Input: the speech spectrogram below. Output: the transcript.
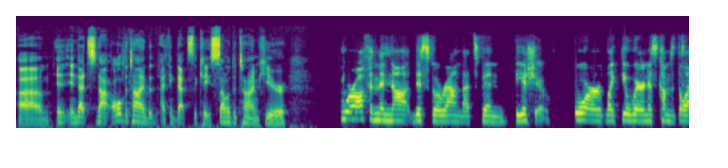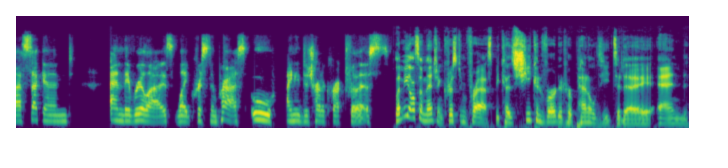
Um, and, and that's not all the time, but I think that's the case some of the time here. More often than not, this go around, that's been the issue. Or like the awareness comes at the last second and they realize, like Christen Press, ooh, I need to try to correct for this. Let me also mention Christen Press because she converted her penalty today and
